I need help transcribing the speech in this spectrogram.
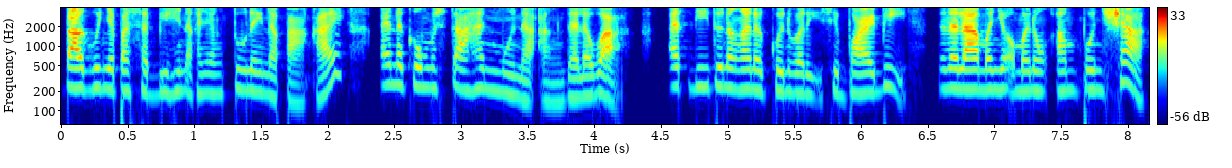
Bago niya pa sabihin ang kanyang tunay na pakay, ay nagkumustahan muna ang dalawa. At dito na nga nagkunwari si Barbie na nalaman niya umanong ampon siya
